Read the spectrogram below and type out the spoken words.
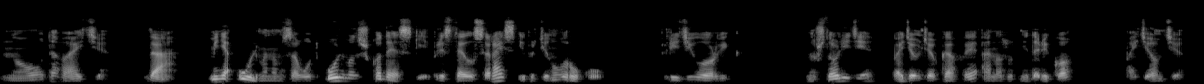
«Ну, давайте». «Да, меня Ульманом зовут, Ульман Шкодеский», — представился Райс и протянул руку. «Лидия Орвик». «Ну что, Лидия, пойдемте в кафе, оно тут недалеко». «Пойдемте».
